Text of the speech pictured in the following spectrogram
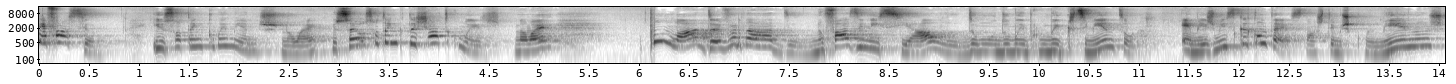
é fácil, eu só tenho que comer menos, não é? Eu só, eu só tenho que deixar de comer, não é? Por um lado, é verdade, na fase inicial de um, de um emagrecimento, é mesmo isso que acontece. Nós temos que comer menos,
